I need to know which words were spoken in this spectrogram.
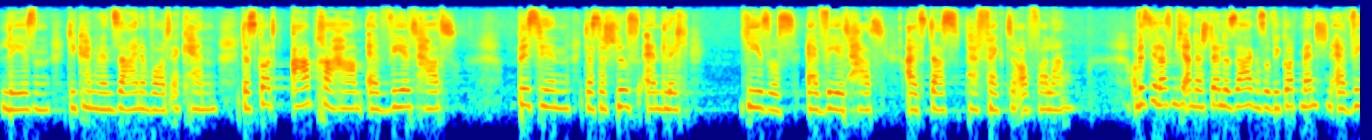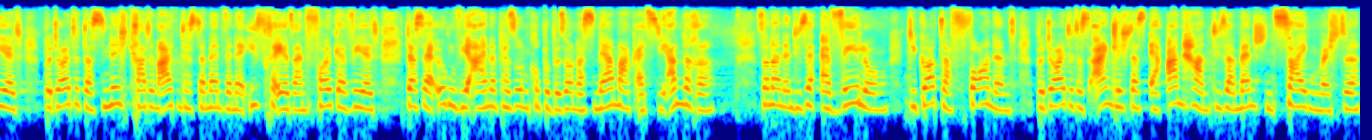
lesen. Die können wir in seinem Wort erkennen. Dass Gott Abraham erwählt hat, bis hin, dass er schlussendlich Jesus erwählt hat als das perfekte Opferlang. Und wisst ihr, lasst mich an der Stelle sagen, so wie Gott Menschen erwählt, bedeutet das nicht, gerade im Alten Testament, wenn er Israel sein Volk erwählt, dass er irgendwie eine Personengruppe besonders mehr mag als die andere, sondern in dieser Erwählung, die Gott da vornimmt, bedeutet es eigentlich, dass er anhand dieser Menschen zeigen möchte,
